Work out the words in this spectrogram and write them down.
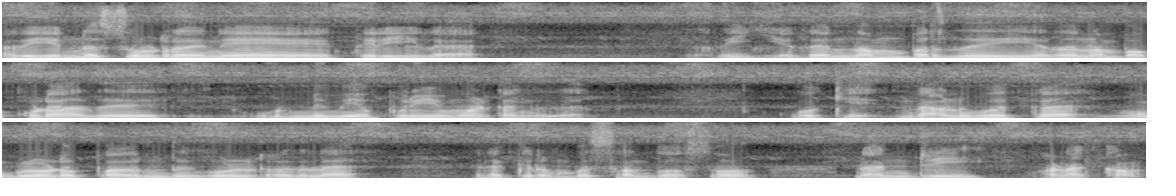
அது என்ன சொல்கிறதுனே தெரியல. அது எதை நம்புறது எதை நம்பக்கூடாது ஒன்றுமே புரிய மாட்டேங்குது. ஓகே இந்த அனுபவத்தை உங்களோட பகிர்ந்து கொள்கிறதுல எனக்கு ரொம்ப சந்தோஷம். நன்றி வணக்கம்.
